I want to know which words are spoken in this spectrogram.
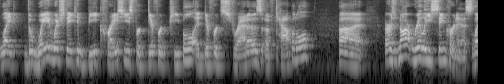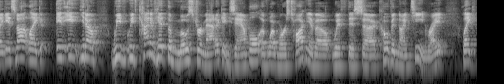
like the way in which they can be crises for different people at different stratas of capital uh is not really synchronous. Like it's not like it, it you know we've we've kind of hit the most dramatic example of what Moore's talking about with this uh, COVID-19 right like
